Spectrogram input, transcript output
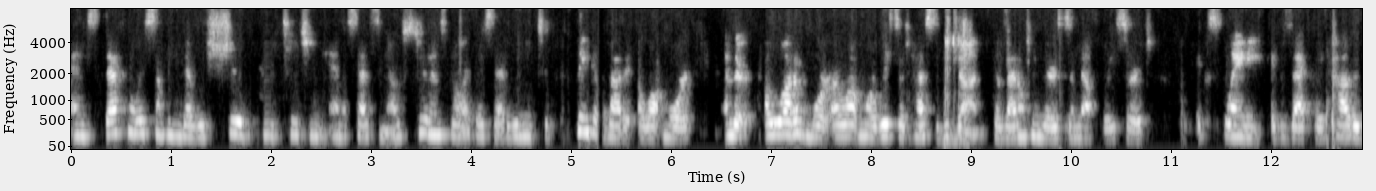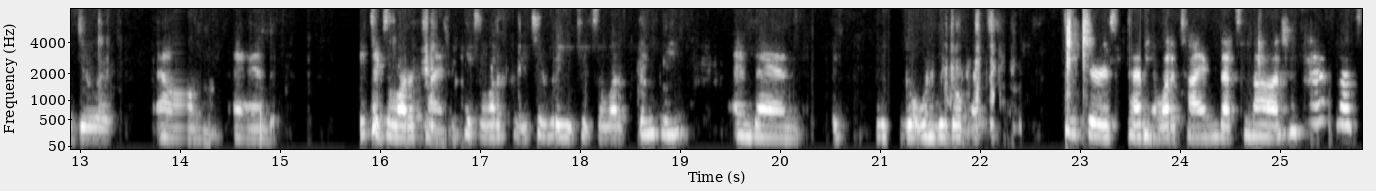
And it's definitely something that we should be teaching and assessing our students. But like I said, we need to think about it a lot more. And there a lot of more, a lot more research has to be done because I don't think there's enough research explaining exactly how to do it. Um, and it takes a lot of time. It takes a lot of creativity. It takes a lot of thinking. And then we go when we go back to teachers having a lot of time, that's not that's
